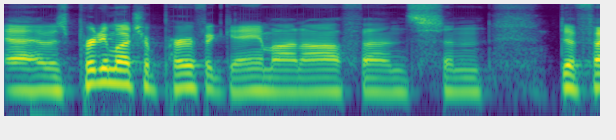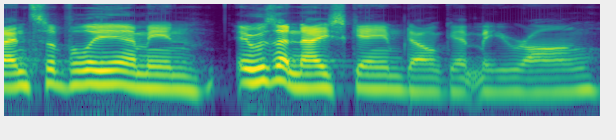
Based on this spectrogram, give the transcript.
Yeah, it was pretty much a perfect game on offense. And defensively, I mean, it was a nice game, don't get me wrong.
